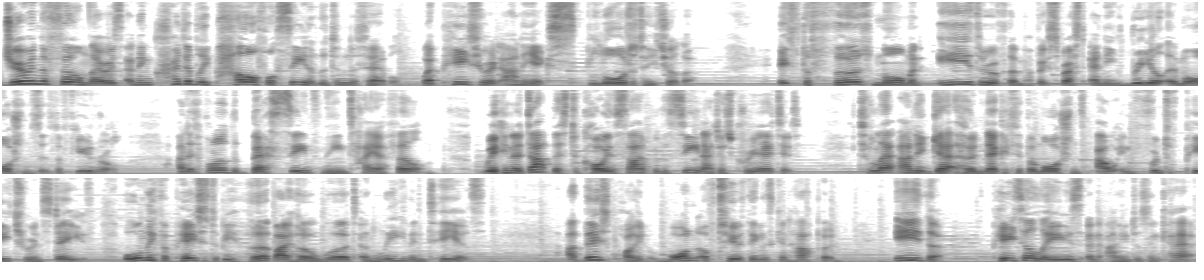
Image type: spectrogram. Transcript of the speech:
During the film, there is an incredibly powerful scene at the dinner table where Peter and Annie explode at each other. It's the first moment either of them have expressed any real emotion since the funeral, and it's one of the best scenes in the entire film. We can adapt this to coincide with the scene I just created, to let Annie get her negative emotions out in front of Peter and Steve, only for Peter to be hurt by her words and leave in tears. At this point, one of two things can happen. Either Peter leaves and Annie doesn't care,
